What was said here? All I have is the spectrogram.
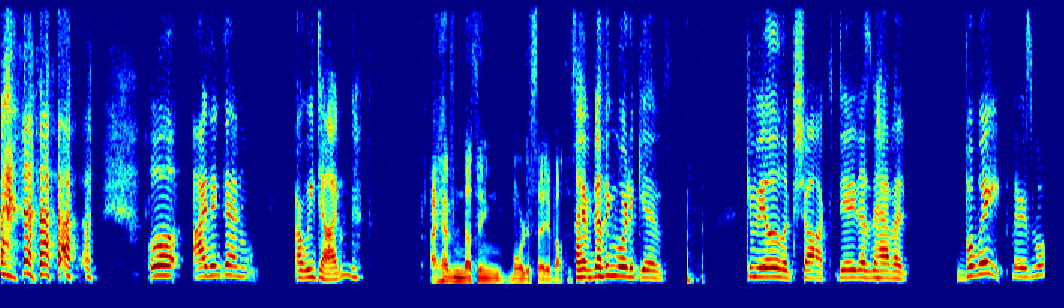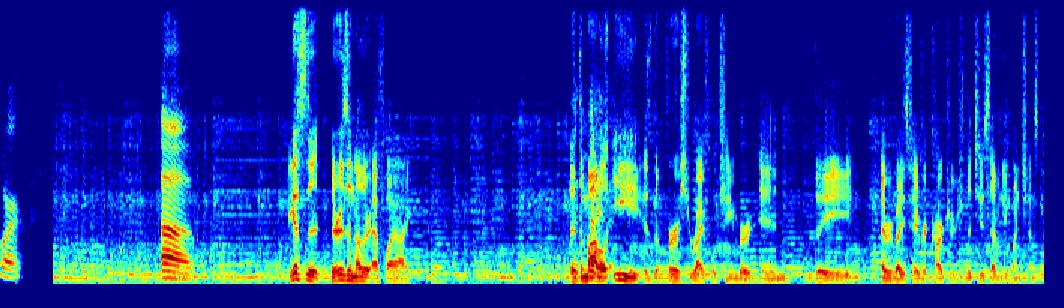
well, I think then are we done? I have nothing more to say about this. I have nothing more to give. Camila looks shocked. Danny doesn't have it. But wait, there's more. Um, I guess there, there is another FYI that the Model E is the first rifle chambered in the everybody's favorite cartridge, the 270 Winchester.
